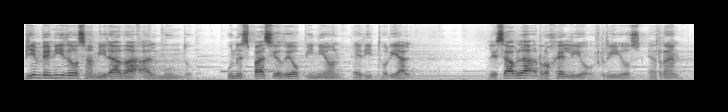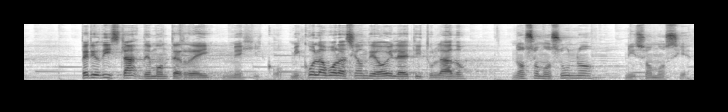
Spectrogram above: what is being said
Bienvenidos a Mirada al Mundo, un espacio de opinión editorial. Les habla Rogelio Ríos Herrán, periodista de Monterrey, México. Mi colaboración de hoy la he titulado No somos uno ni somos cien.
